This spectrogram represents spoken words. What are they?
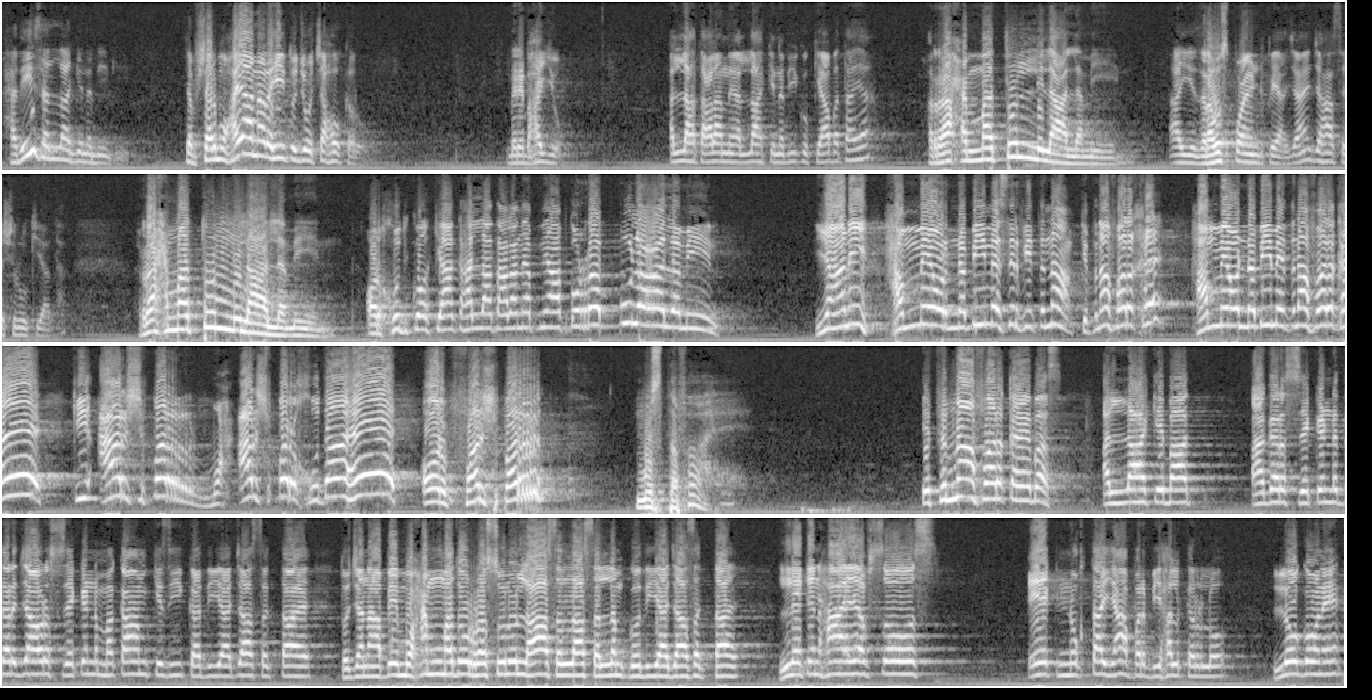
حدیث اللہ کے نبی کی۔ جب شرم و حیا نہ رہی تو جو چاہو کرو۔ میرے بھائیوں اللہ تعالیٰ نے اللہ کے نبی کو کیا بتایا؟ رحمت للعالمین۔ آئیے ذرا اس پوائنٹ پہ آ جائیں جہاں سے شروع کیا تھا۔ رحمت للعالمین۔ اور خود کو کیا کہا اللہ تعالیٰ نے اپنے آپ کو؟ رب العالمین. یعنی ہم میں اور نبی میں صرف اتنا کتنا فرق ہے؟ ہم میں اور نبی میں اتنا فرق ہے کہ عرش پر عرش پر خدا ہے اور فرش پر مصطفیٰ ہے۔ اتنا فرق ہے بس۔ اللہ کے بعد اگر سیکنڈ درجہ اور سیکنڈ مقام کسی کا دیا جا سکتا ہے، تو جناب محمد الرسول اللہ صلی اللہ علیہ وسلم کو دیا جا سکتا ہے۔ لیکن ہائے افسوس، ایک نقطہ یہاں پر بھی حل کر لو۔ لوگوں نے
